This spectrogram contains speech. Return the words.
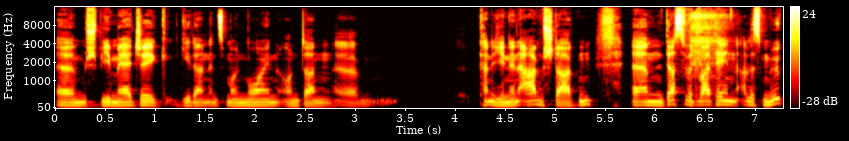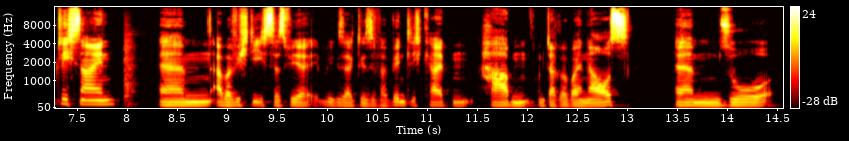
ähm, spiel Magic, gehe dann ins Moin Moin und dann ähm, kann ich in den Abend starten. Ähm, das wird weiterhin alles möglich sein. Ähm, aber wichtig ist, dass wir, wie gesagt, diese Verbindlichkeiten haben und darüber hinaus ähm, so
